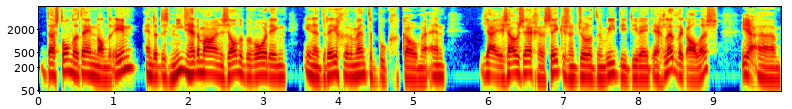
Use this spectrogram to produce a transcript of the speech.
daar stond het een en ander in. En dat is niet helemaal in dezelfde bewoording in het reglementenboek gekomen. En ja, je zou zeggen, zeker zo'n Jonathan Reed, die, die weet echt letterlijk alles. ja. Ehm,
